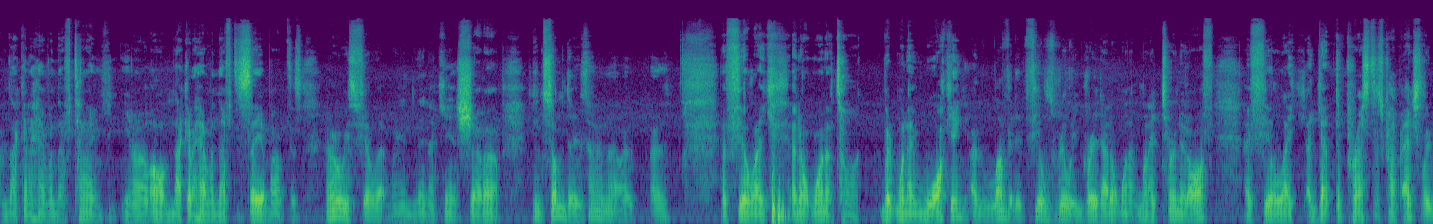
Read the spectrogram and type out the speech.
I'm not going to have enough time. You know, oh, I'm not going to have enough to say about this. I always feel that way, and then I can't shut up. And some days, I don't know, I, I, I feel like I don't want to talk. But when I'm walking, I love it. It feels really great. I don't want to, when I turn it off, I feel like I get depressed as crap. Actually,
